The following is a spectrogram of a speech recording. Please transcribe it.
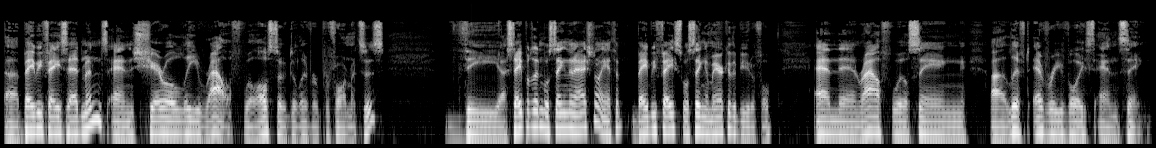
Uh, Babyface Edmonds and Sheryl Lee Ralph will also deliver performances. The uh, Stapleton will sing the national anthem. Babyface will sing "America the Beautiful," and then Ralph will sing uh, "Lift Every Voice and Sing."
